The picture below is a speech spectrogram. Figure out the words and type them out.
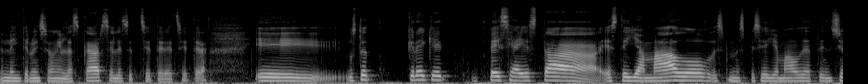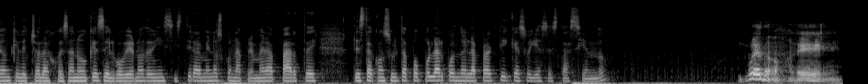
la intervención en las cárceles, etcétera, etcétera. Eh, ¿Usted cree que pese a esta, este llamado, es una especie de llamado de atención que le echó la jueza Núquez, el gobierno debe insistir al menos con la primera parte de esta consulta popular cuando en la práctica eso ya se está haciendo? Bueno, eh,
